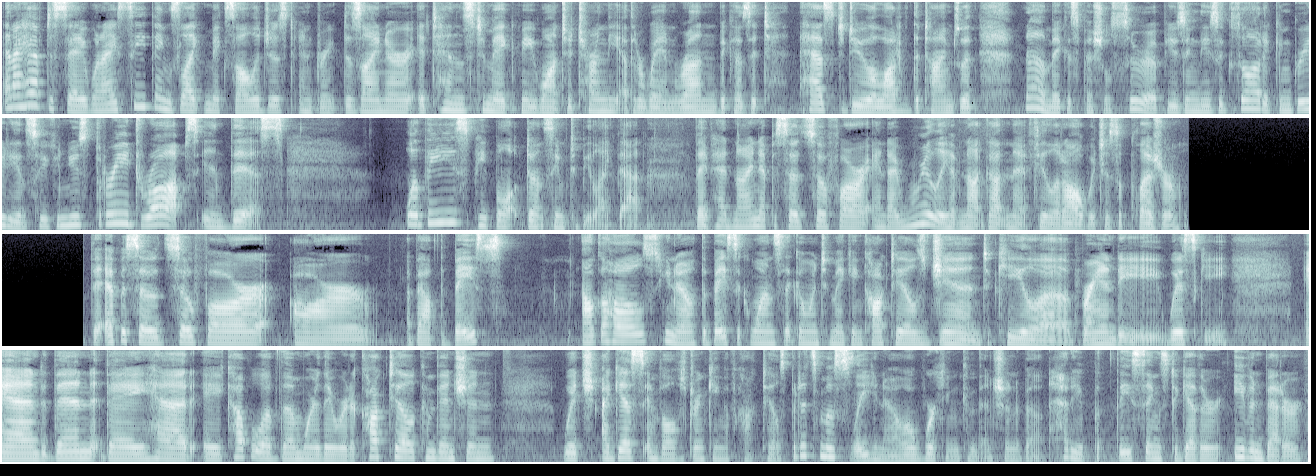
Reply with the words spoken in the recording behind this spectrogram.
And I have to say, when I see things like mixologist and drink designer, it tends to make me want to turn the other way and run because it has to do a lot of the times with now make a special syrup using these exotic ingredients so you can use three drops in this. Well, these people don't seem to be like that. They've had nine episodes so far, and I really have not gotten that feel at all, which is a pleasure. The episodes so far are about the base alcohols, you know, the basic ones that go into making cocktails gin, tequila, brandy, whiskey. And then they had a couple of them where they were at a cocktail convention which I guess involves drinking of cocktails, but it's mostly, you know, a working convention about how do you put these things together even better.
